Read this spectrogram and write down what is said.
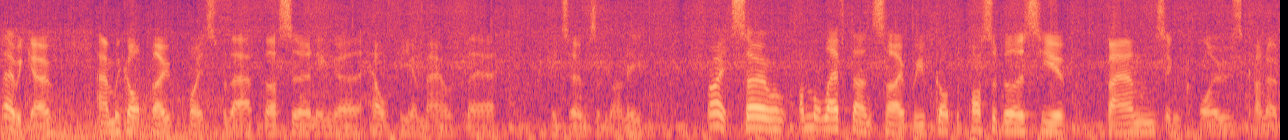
There we go. And we got both points for that, thus earning a healthy amount there in terms of money. Right, so on the left-hand side, we've got the possibility of vans enclosed kind of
